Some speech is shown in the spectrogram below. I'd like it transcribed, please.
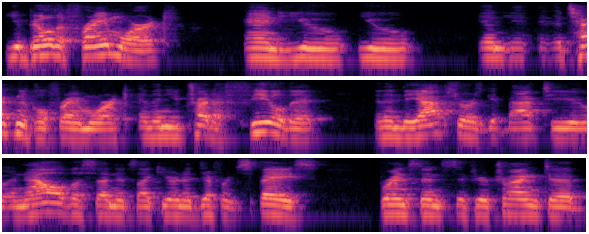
you build a framework and you you in a technical framework and then you try to field it and then the app stores get back to you and now all of a sudden it's like you're in a different space for instance, if you're trying to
